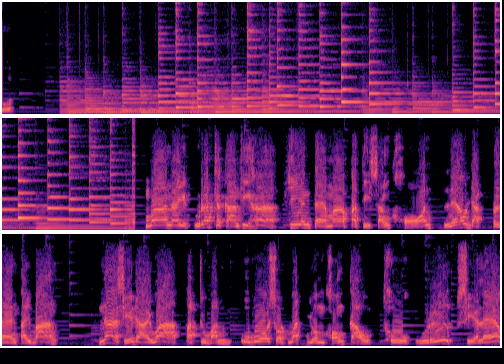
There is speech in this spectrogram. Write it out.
รัชกาลที่ 5 เพียงแต่มาปฏิสังขรณ์แล้วดัดแปลงไปบ้าง น่าเสียดายว่าปัจจุบัน อุโบสถวัดยมของเก่าถูกรื้อเสียแล้ว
